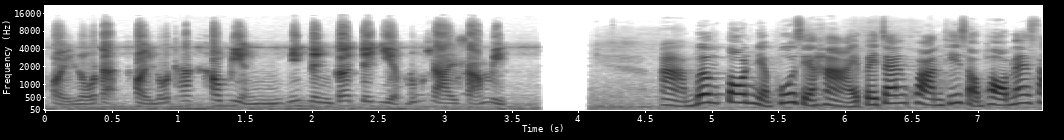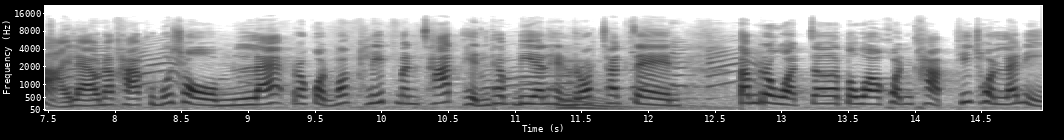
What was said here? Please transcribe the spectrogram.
ถอยรถอะถอยรถถ้าเข้าเบี่ยงนิดนึงก็จะเหยียบลูกชายซ้ำอีกอ่าเบื้องต้นเนี่ยผู้เสียหายไปแจ้งความที่สพแม่สายแล้วนะคะ คุณผู้ชม และปรากฏว่าคลิปมันชัดเห็นทะเบียนเห็นรถชัดเจน ตำรวจเจอตัวคนขับที่ชนและหนี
